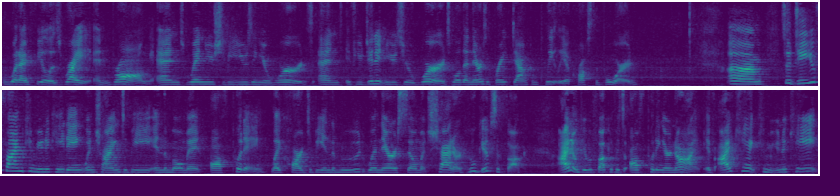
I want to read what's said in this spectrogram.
what I feel is right and wrong and when you should be using your words. And if you didn't use your words, well, then there's a breakdown completely across the board. Um, so, do you find communicating when trying to be in the moment off putting, like hard to be in the mood when there is so much chatter? Who gives a fuck? I don't give a fuck if it's off putting or not. If I can't communicate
